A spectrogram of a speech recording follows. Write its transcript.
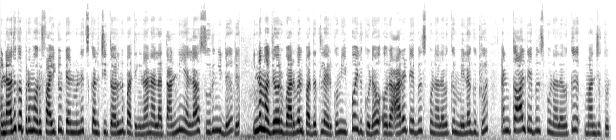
அண்ட் அதுக்கப்புறம் ஒரு ஃபைவ் டு டென் மினிட்ஸ் கழிச்சு திறந்து பார்த்தீங்கன்னா நல்லா தண்ணி எல்லாம் சுருங்கிட்டு இந்த மாதிரி ஒரு வறுவல் பதத்தில் இருக்கும். இப்போ இது கூட ஒரு அரை டேபிள் ஸ்பூன் அளவுக்கு மிளகுத்தூள் அண்ட் கால் டேபிள் ஸ்பூன் அளவுக்கு மஞ்சத்தூள்.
